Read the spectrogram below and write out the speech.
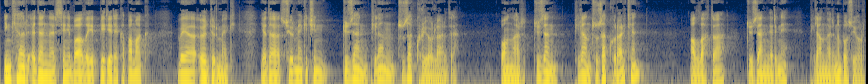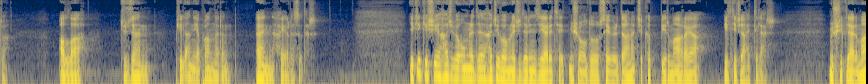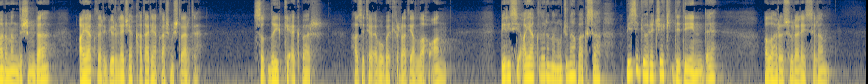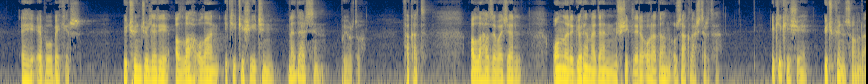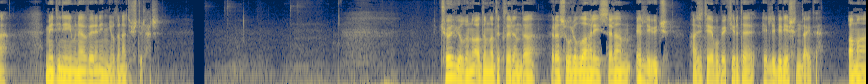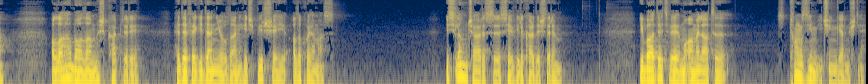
İnkar edenler seni bağlayıp bir yere kapamak veya öldürmek ya da sürmek için düzen, plan, tuzak kuruyorlardı. Onlar düzen, plan, tuzak kurarken Allah da düzenlerini, planlarını bozuyordu. Allah düzen, plan yapanların en hayırlısıdır.'' İki kişi hac ve umrede hacı ve umrecilerin ziyaret etmiş olduğu Sevir Dağı'na çıkıp bir mağaraya iltica ettiler. Müşrikler mağaranın dışında ayakları görülecek kadar yaklaşmışlardı. Sıddık-ı Ekber, Hazreti Ebu Bekir radıyallahu an, birisi ayaklarının ucuna baksa bizi görecek dediğinde, Allah Resulü aleyhisselam, Ey Ebu Bekir! Üçüncüleri Allah olan iki kişi için ne dersin buyurdu. Fakat Allah Azze ve Celle onları göremeden müşrikleri oradan uzaklaştırdı. İki kişi üç gün sonra Medine-i Münevvere'nin yoluna düştüler. Çöl yolunu adımladıklarında Resulullah Aleyhisselam 53 Hazreti Ebu Bekir de 51 yaşındaydı. Ama Allah'a bağlanmış kalpleri, hedefe giden yoldan hiçbir şey alıkoyamaz. İslam çağrısı sevgili kardeşlerim, ibadet ve muamelatı tanzim için gelmişti.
